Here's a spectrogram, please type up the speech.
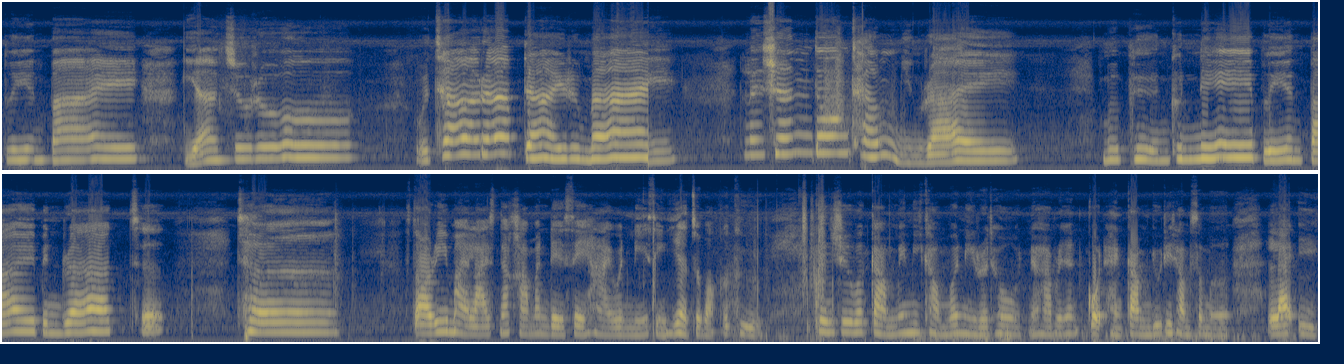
เปลี่ยนไป อยากจะรู้ ว่าเธอรับได้หรือไม่ และฉันต้องทำอย่างไร เมื่อเพื่อนคนนี้เปลี่ยนไปเป็นรักเธอ เธอ Story My Life นะคะมันเดย์เซฮายวันนี้สิ่งที่อยากจะบอกก็คือ ขึ้นชื่อว่ากรรมไม่มีคำว่านิรโทษนะคะ เพราะฉะนั้นกฎแห่งกรรมยุติธรรมเสมอ และอีก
